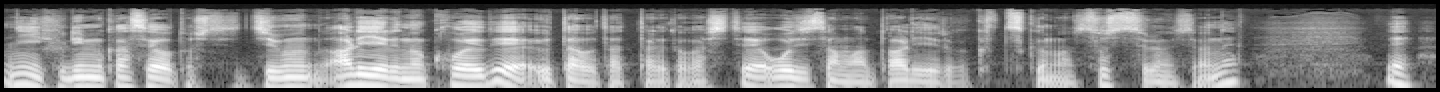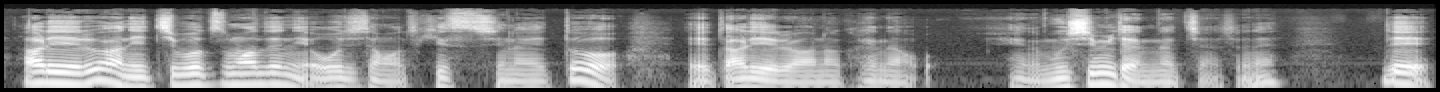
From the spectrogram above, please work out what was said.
に振り向かせようとして自分アリエルの声で歌を歌ったりとかして王子様とアリエルがくっつくのを阻止するんですよね。でアリエルは日没までに王子様とキスしないと,、えーと、アリエルはなんか変な変な虫みたいになっちゃうんですよね。で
